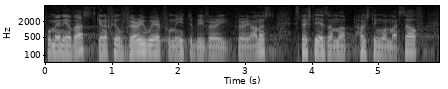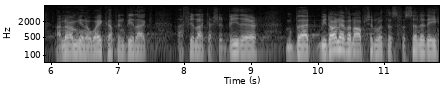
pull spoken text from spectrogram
for many of us. It's going to feel very weird for me, to be very, very honest, especially as I'm not hosting one myself. I know I'm going to wake up and be like, I feel like I should be there. But we don't have an option with this facility,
